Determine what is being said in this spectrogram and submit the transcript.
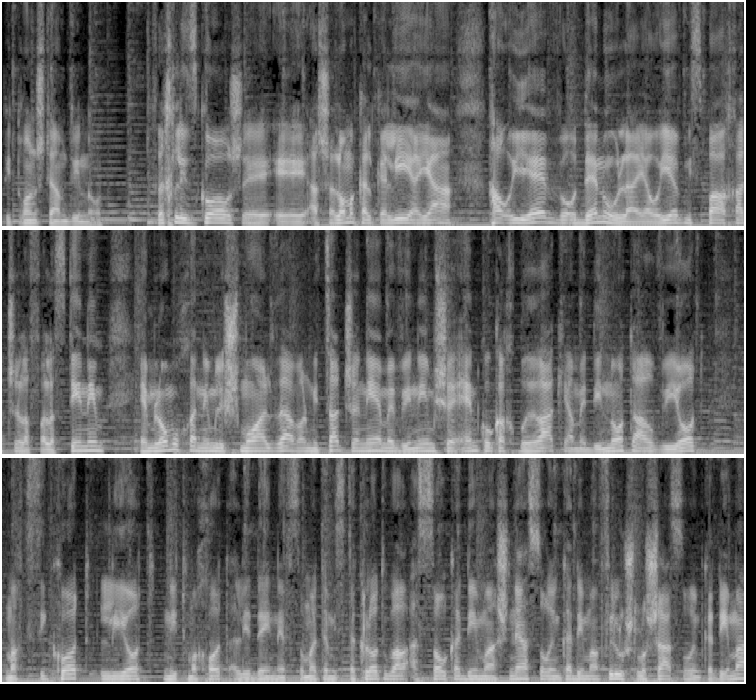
פתרון שתי המדינות. צריך לזכור שהשלום הכלכלי היה האויב, ועודנו אולי, האויב מספר אחת של הפלסטינים. הם לא מוכנים לשמוע על זה, אבל מצד שני הם מבינים שאין כל כך ברירה, כי המדינות הערביות מפסיקות להיות נתמכות על ידי נפט. זאת אומרת, הן מסתכלות כבר עשור קדימה, שני עשורים קדימה, אפילו שלושה עשורים קדימה,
